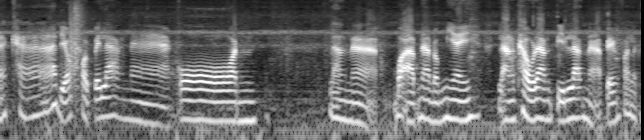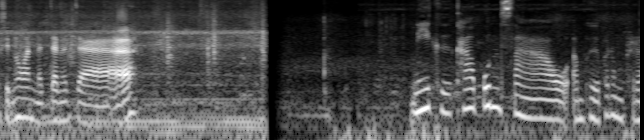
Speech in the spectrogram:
นะคะ เดี๋ยวขอไปล้างหน้าก่อน ล้างหน้าบ่อาบน้ำดอกเมียล้างเท้าล้างตีนล้างหน้าแปรงฟันแล้วก็สินอนนะจ๊ะนะจ๊ะนี่คือข้าวปุ้นซาวอำเภอพนมไพร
